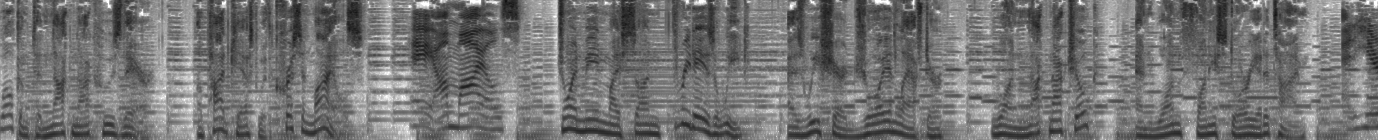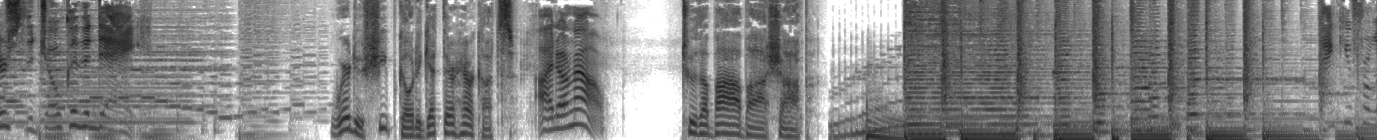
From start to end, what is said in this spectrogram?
welcome to Knock Knock Who's There, a podcast with Chris and Miles. Hey, I'm Miles. Join me and my son three days a week as we share joy and laughter, one knock knock joke, and one funny story at a time. And here's the joke of the day. Where do sheep go to get their haircuts? I don't know. To the Baba shop.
